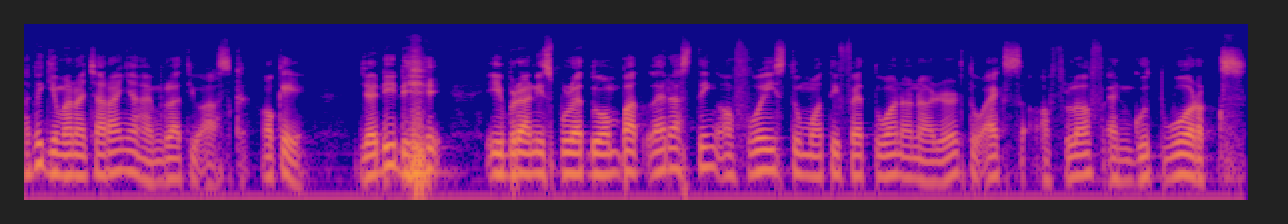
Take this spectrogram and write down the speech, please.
Tapi gimana caranya? I'm glad you ask. Oke, okay, jadi di Ibrani 10 ayat 24, let us think of ways to motivate one another to acts of love and good works.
